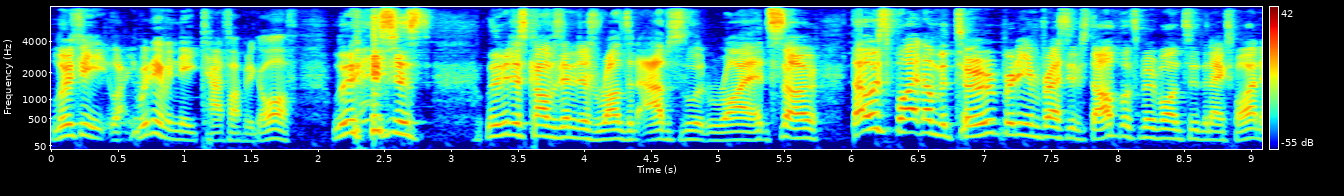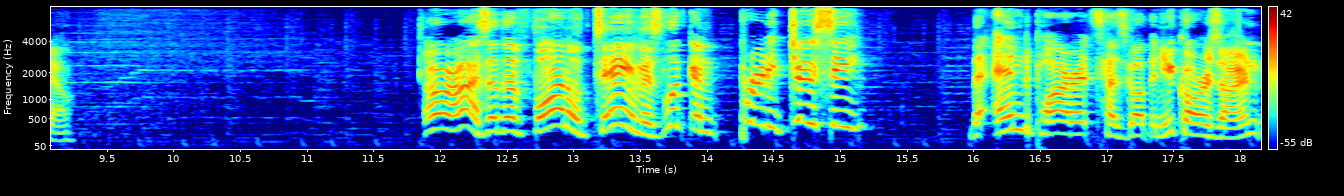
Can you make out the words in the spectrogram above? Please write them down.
Luffy, like, we didn't even need Cat Viper to go off. Luffy's just Luffy just comes in and just runs an absolute riot. So that was fight number two. Pretty impressive stuff. Let's move on to the next fight now. Alright, so the final team is looking pretty juicy. The End Pirates has got the new Corazon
